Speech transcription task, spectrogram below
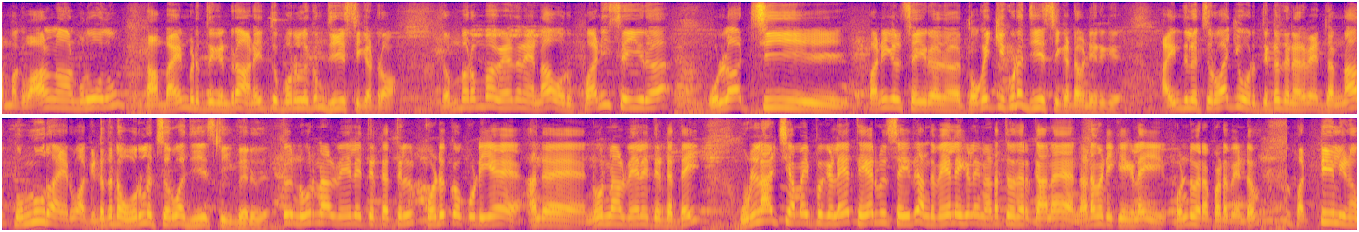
நமக்கு வாழ்நாள் முழுவதும் நாம் பயன்படுத்துகின்ற அனைத்து பொருளுக்கும் ஜிஎஸ்டி கட்டுறோம். ரொம்ப ரொம்ப வேதனைன்னா ஒரு பணி செய்கிற உள்ளாட்சி பணிகள் செய்கிற தொகைக்கு கூட ஜிஎஸ்டி கட்ட வேண்டியிருக்கு. ஐந்து லட்ச ரூபாய்க்கு ஒரு திட்டத்தை நிறைவேற்றனா தொண்ணூறாயிரம் ரூபா கிட்டத்தட்ட ஒரு லட்ச ரூபா ஜிஎஸ்டிக்கு போயிருது நூறு நாள் வேலை திட்டத்தில் கொடுக்கக்கூடிய அந்த நூறு நாள் வேலை திட்டத்தை உள்ளாட்சி அமைப்புகளே தேர்வு செய்து அந்த வேலைகளை நடத்துவதற்கான நடவடிக்கைகளை கொண்டு வரப்பட வேண்டும். பட்டியலின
